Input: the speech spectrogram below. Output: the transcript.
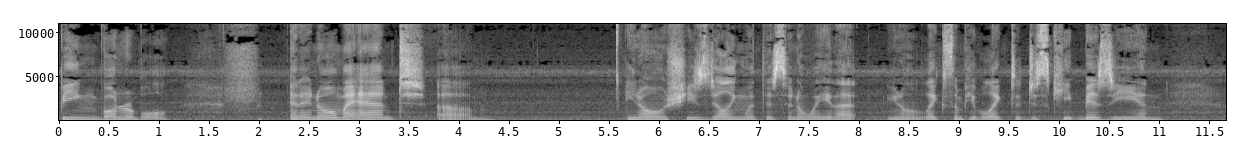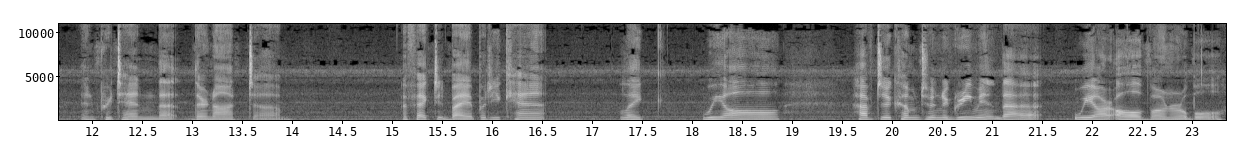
being vulnerable. And I know my aunt, um, you know, she's dealing with this in a way that, you know, like some people like to just keep busy and, and pretend that they're not, um, affected by it, but you can't, like, we all, have to come to an agreement that we are all vulnerable.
